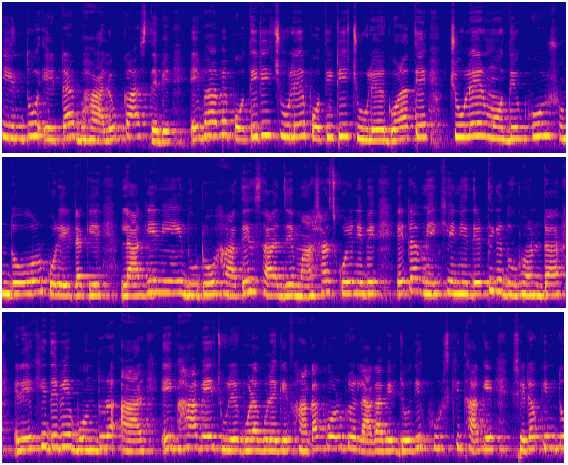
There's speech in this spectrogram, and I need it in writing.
কিন্তু এটা ভালো কাজ দেবে। এইভাবে প্রতিটি চুলে, প্রতিটি চুলের গোড়াতে, চুলের মধ্যে খুব সুন্দর করে এটাকে লাগিয়ে নিয়ে দুটো হাতের সাহায্যে মাসাজ করে নেবে। এটা মেখে নিয়ে দেড় থেকে দু ঘণ্টা রেখে দেবে বন্ধুরা। আর এইভাবে চুলের গোড়াগুলোকে ফাঁকা করে লাগাবে। যদি খুশকি থাকে, সেটাও কিন্তু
